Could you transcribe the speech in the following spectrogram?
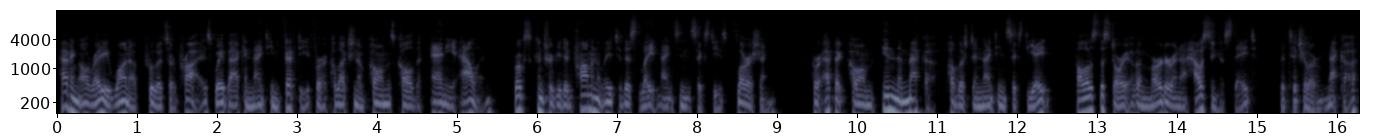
Having already won a Pulitzer Prize way back in 1950 for a collection of poems called Annie Allen, Brooks contributed prominently to this late 1960s flourishing. Her epic poem In the Mecca, published in 1968, follows the story of a murder in a housing estate, the titular Mecca,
